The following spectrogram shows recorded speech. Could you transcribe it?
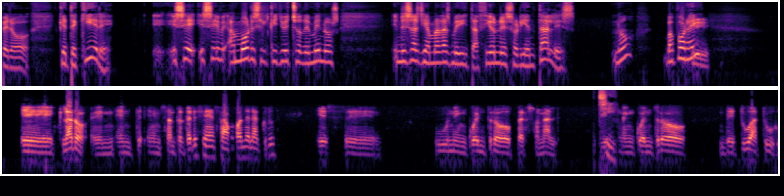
pero que te quiere ese, ese amor es el que yo echo de menos en esas llamadas meditaciones orientales, ¿no? ¿Va por ahí? Eh, claro, en, en, Santa Teresa y en San Juan de la Cruz es eh, un encuentro personal, sí. es un encuentro de tú a tú.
